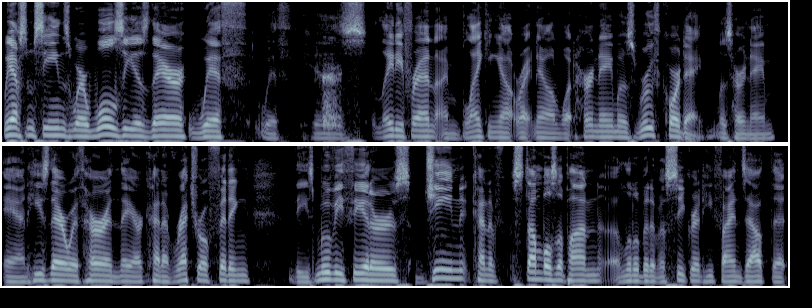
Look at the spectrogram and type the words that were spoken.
We have some scenes where Woolsey is there with with his lady friend. I'm blanking out right now on what her name was. Ruth Corday was her name. And he's there with her, and they are kind of retrofitting these movie theaters. Gene kind of stumbles upon a little bit of a secret. He finds out that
